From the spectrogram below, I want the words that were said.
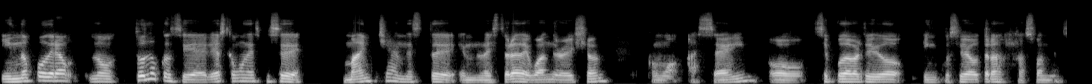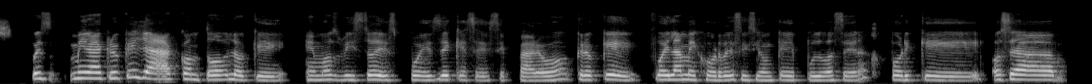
Y no podría, no, ¿tú lo considerarías como una especie de mancha en, este, en la historia de One Direction, como a Shane, o sí pudo haber tenido inclusive otras razones? Pues mira, creo que ya con todo lo que hemos visto después de que se separó, creo que fue la mejor decisión que pudo hacer, porque, o sea,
